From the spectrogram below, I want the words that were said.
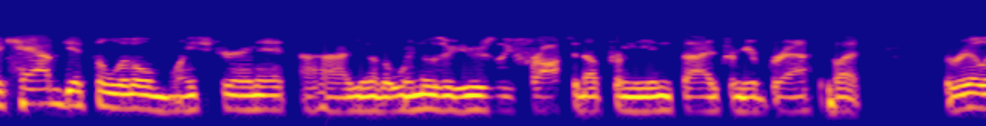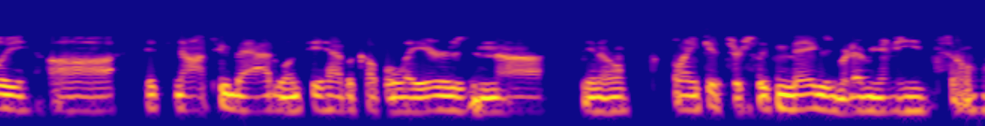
the cab gets a little moisture in it. Uh, you know, the windows are usually frosted up from the inside from your breath, but really, uh, it's not too bad once you have a couple layers and, uh, you know, blankets or sleeping bags, whatever you need. So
